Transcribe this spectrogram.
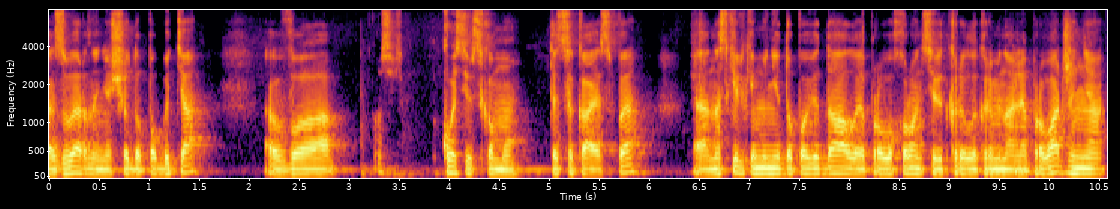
е, звернення щодо побиття в Косівському ТЦК СП. Е, Наскільки мені доповідали, правоохоронці відкрили кримінальне провадження.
